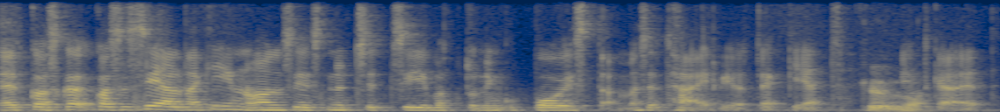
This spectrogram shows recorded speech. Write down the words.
Et koska, koska sieltäkin on siis nyt sit siivottu niinku pois tämmöiset häiriötekijät. Kyllä. Mitkä, et,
